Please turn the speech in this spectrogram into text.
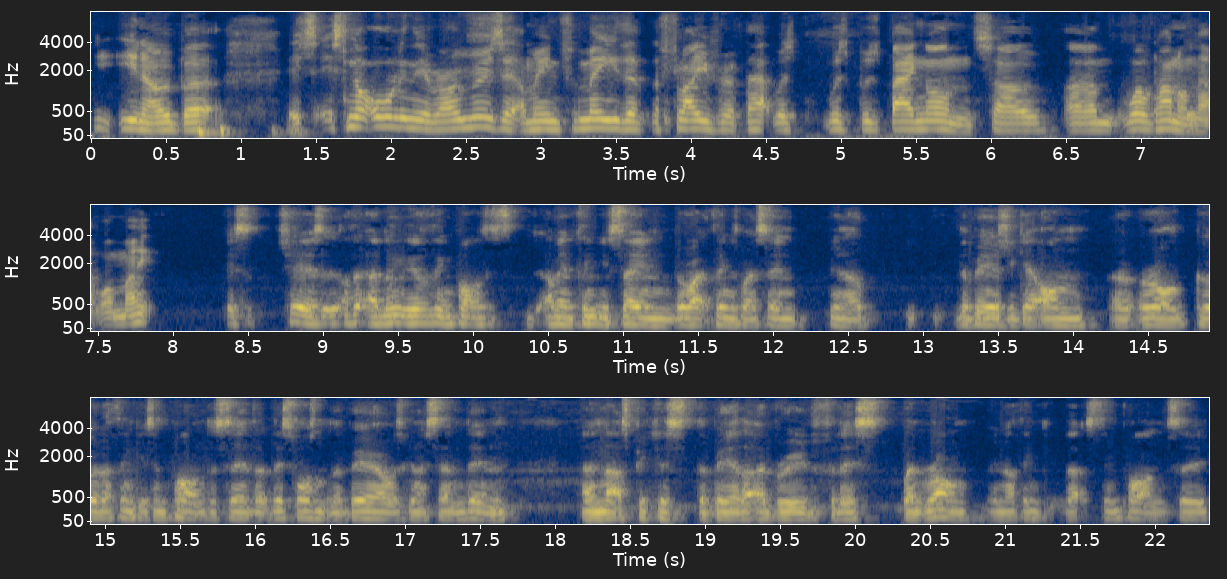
you know, but it's it's not all in the aroma, is it? I mean, for me, the, the flavour of that was, was, was bang on. So, um, well done on that one, mate. It's cheers. I, th- I think the other thing important is, I mean, I think you're saying the right things by saying, you know, the beers you get on are, are all good. I think it's important to say that this wasn't the beer I was going to send in, and that's because the beer that I brewed for this went wrong. And I think that's important to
